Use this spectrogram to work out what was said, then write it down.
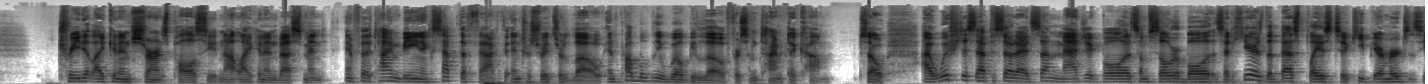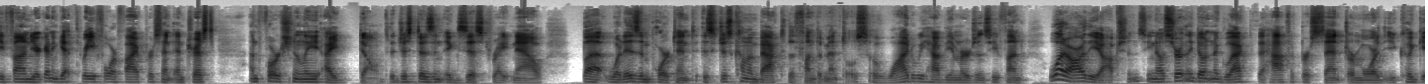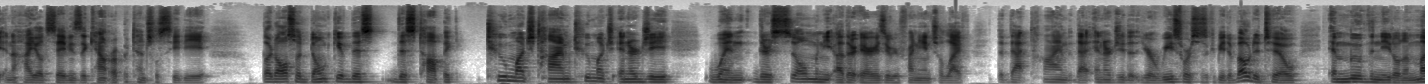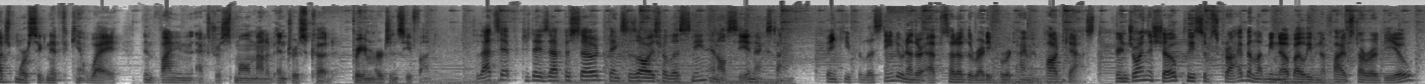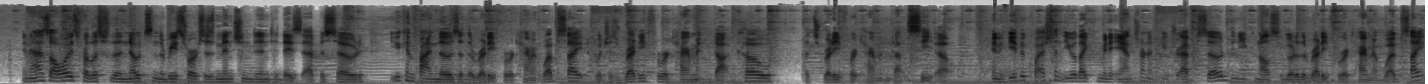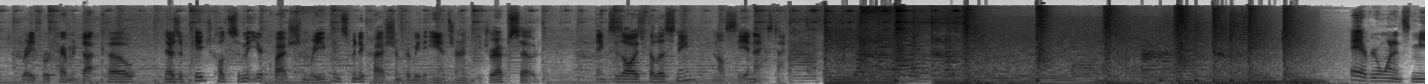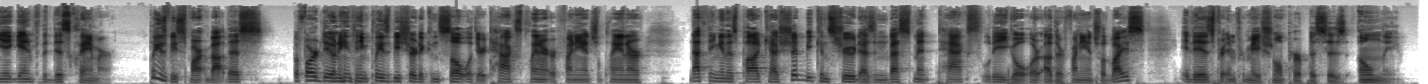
treat it like an insurance policy, not like an investment, and for the time being, accept the fact that interest rates are low and probably will be low for some time to come. So I wish this episode I had some magic bullet, some silver bullet that said, here's the best place to keep your emergency fund. You're going to get three, four, five percent interest. Unfortunately, I don't. It just doesn't exist right now. But what is important is just coming back to the fundamentals of why do we have the emergency fund? What are the options? You know, certainly don't neglect the half a percent or more that you could get in a high yield savings account or a potential CD, but also don't give this this topic too much time, too much energy when there's so many other areas of your financial life that that time, that that energy, that your resources could be devoted to and move the needle in a much more significant way than finding an extra small amount of interest could for your emergency fund. So that's it for today's episode. Thanks as always for listening, and I'll see you next time. Thank you for listening to another episode of the Ready for Retirement podcast. If you're enjoying the show, please subscribe and let me know by leaving a five star review. And as always, for a list of the notes and the resources mentioned in today's episode, you can find those at the Ready for Retirement website, which is readyforretirement.co. That's readyforretirement.co. And if you have a question that you would like for me to answer in a future episode, then you can also go to the Ready for Retirement website, readyforretirement.co. There's a page called Submit Your Question where you can submit a question for me to answer in a future episode. Thanks as always for listening, and I'll see you next time. Hey everyone, it's me again for the disclaimer. Please be smart about this. Before doing anything, please be sure to consult with your tax planner or financial planner Nothing in this podcast should be construed as investment, tax, legal, or other financial advice. It is for informational purposes only.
